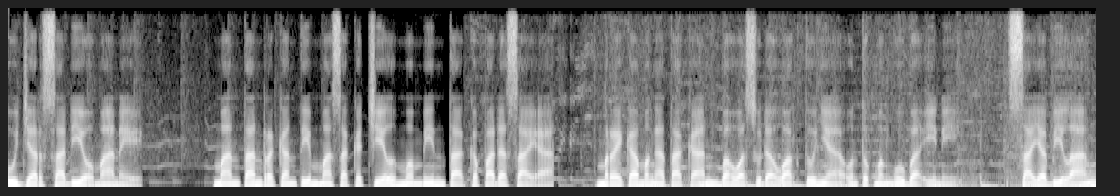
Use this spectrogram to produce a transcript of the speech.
ujar Sadio Mane. Mantan rekan tim masa kecil meminta kepada saya. Mereka mengatakan bahwa sudah waktunya untuk mengubah ini. Saya bilang,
